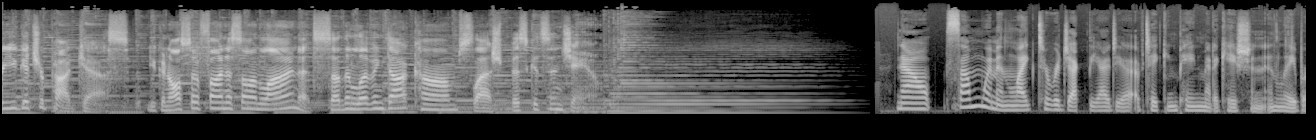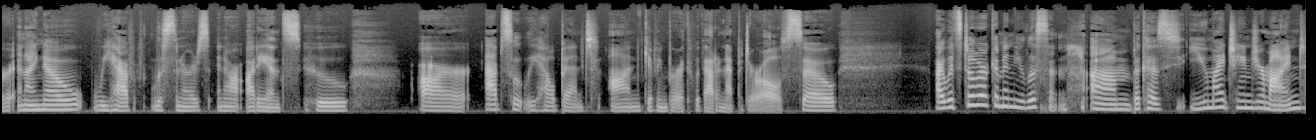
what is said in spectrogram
you get your podcasts. You can also find us online at southernliving.com slash biscuits and jam. Now, some women like to reject the idea of taking pain medication in labor, and I know we have listeners in our audience who are absolutely hell bent on giving birth without an epidural. So, I would still recommend you listen um, because you might change your mind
